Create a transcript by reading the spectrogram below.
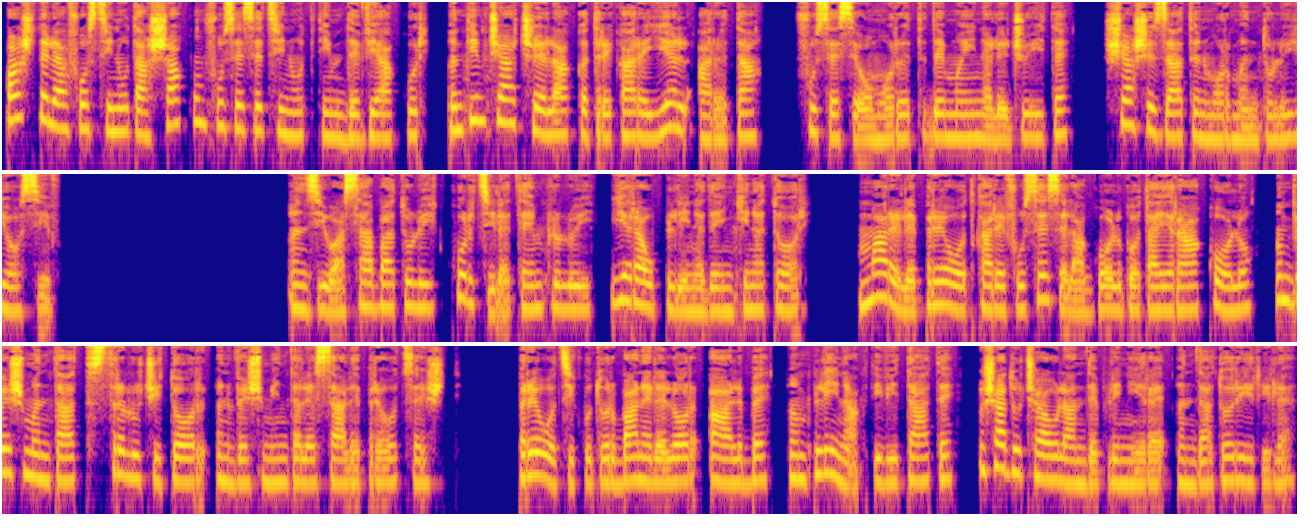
Paștele a fost ținut așa cum fusese ținut timp de viacuri, în timp ce acela către care el arăta fusese omorât de mâine legiuite și așezat în mormântul lui Iosif. În ziua sabatului, curțile templului erau pline de închinători. Marele preot care fusese la Golgota era acolo, înveșmântat strălucitor în veșmintele sale preoțești. Preoții cu turbanele lor albe, în plină activitate, își aduceau la îndeplinire îndatoririle.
